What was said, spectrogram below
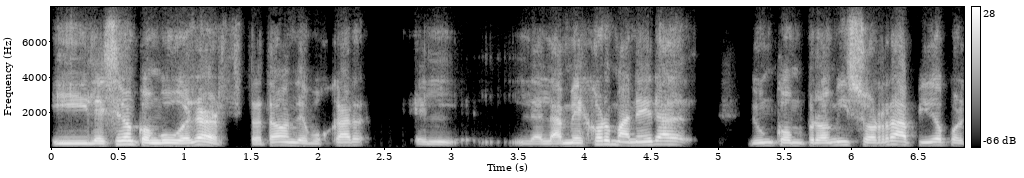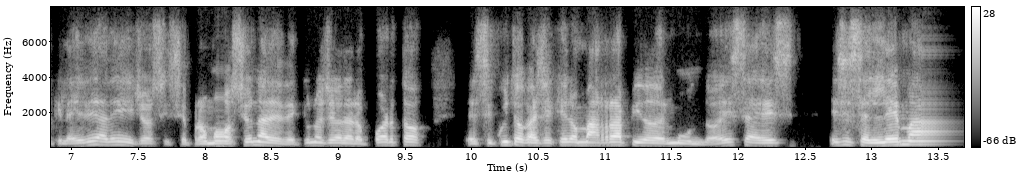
Y le hicieron con Google Earth, trataban de buscar la, mejor manera de un compromiso rápido, porque la idea de ellos, si se promociona desde que uno llega al aeropuerto, el circuito callejero más rápido del mundo. Esa es, ese es el lema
